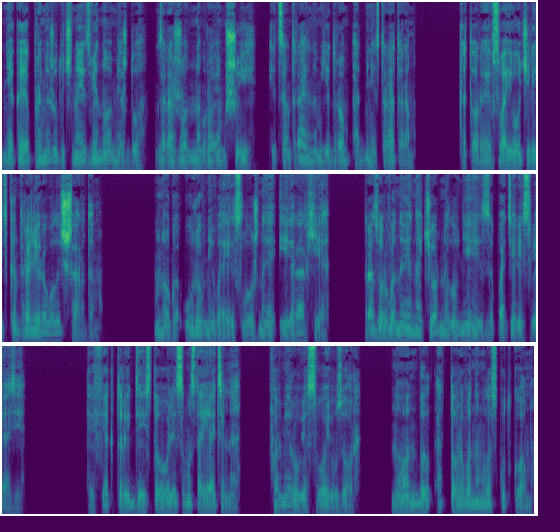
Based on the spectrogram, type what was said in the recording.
некое промежуточное звено между зараженным роем Ши и центральным ядром-администратором, которое, в свою очередь, контролировалось Шардом. Многоуровневая и сложная иерархия, разорванная на черной луне из-за потери связи. Эффекторы действовали самостоятельно, формируя свой узор, но он был оторванным лоскутком,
